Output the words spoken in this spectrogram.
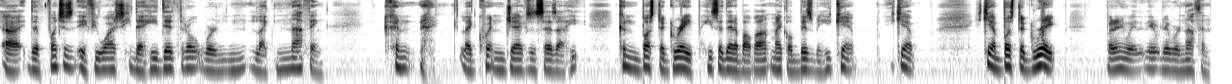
Uh, the punches, if you watch that he did throw, were like nothing. Couldn't, like Quinton Jackson says, uh, he couldn't bust a grape. He said that about Michael Bisping. He can't, he can't, he can't bust a grape. But anyway, they they were nothing,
